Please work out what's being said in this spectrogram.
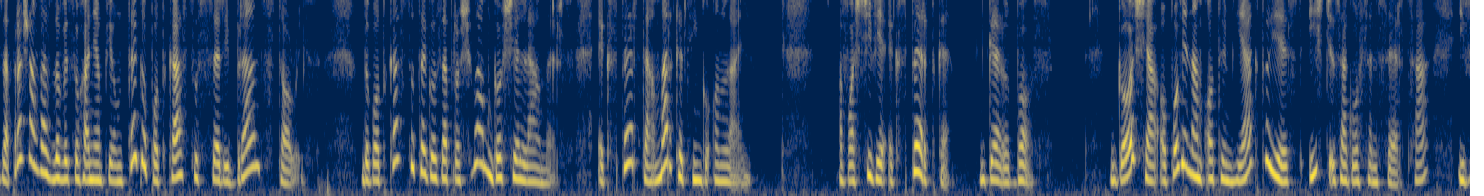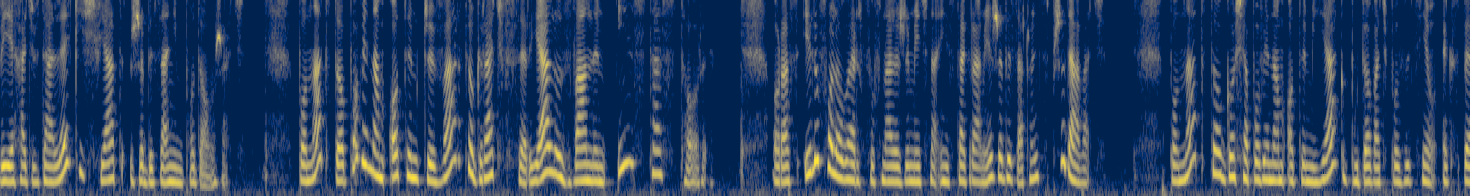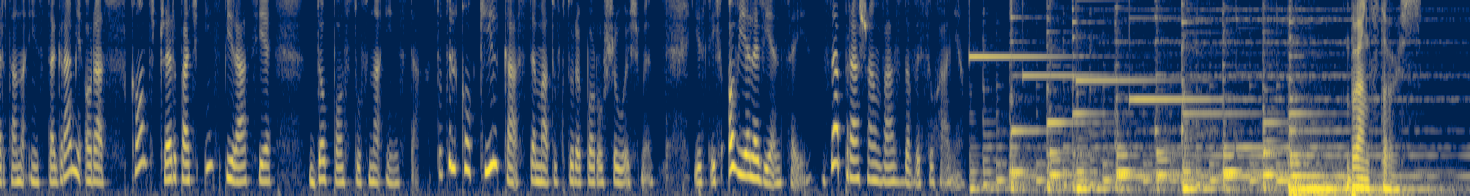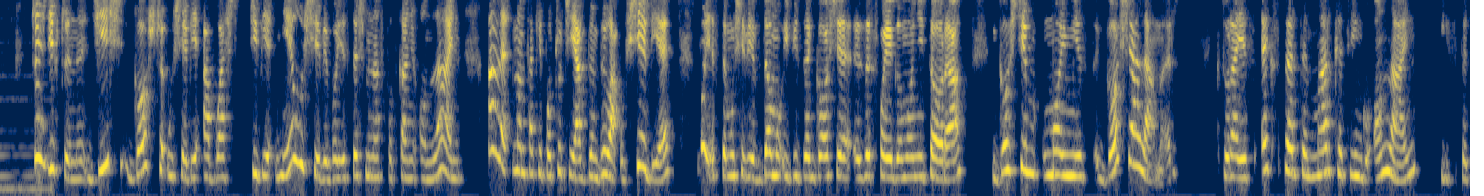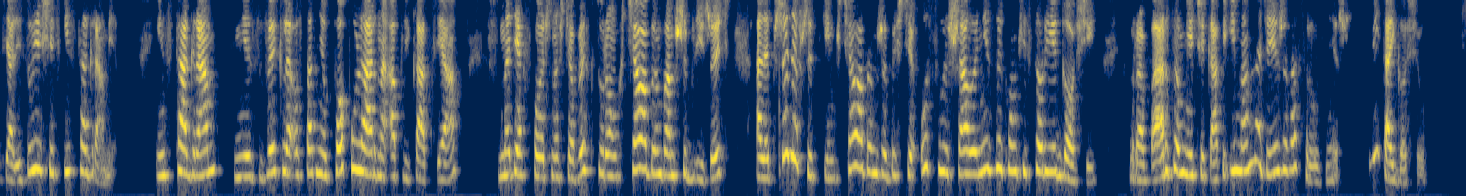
Zapraszam Was do wysłuchania piątego podcastu z serii Brand Stories. Do podcastu tego zaprosiłam Gosię Lamers, eksperta marketingu online, a właściwie ekspertkę Girl Boss. Gosia opowie nam o tym, jak to jest iść za głosem serca i wyjechać w daleki świat, żeby za nim podążać. Ponadto powie nam o tym, czy warto grać w serialu zwanym Insta Story oraz ilu followersów należy mieć na Instagramie, żeby zacząć sprzedawać. Ponadto Gosia powie nam o tym, jak budować pozycję eksperta na Instagramie oraz skąd czerpać inspirację do postów na Insta. To tylko kilka z tematów, które poruszyłyśmy. Jest ich o wiele więcej. Zapraszam Was do wysłuchania. Brand Stories. Cześć dziewczyny, dziś goszczę u siebie, a właściwie nie u siebie, bo jesteśmy na spotkaniu online, ale mam takie poczucie, jakbym była u siebie, bo jestem u siebie w domu i widzę Gosię ze swojego monitora. Gościem moim jest Gosia Lamers, która jest ekspertem marketingu online i specjalizuje się w Instagramie. Instagram, niezwykle ostatnio popularna aplikacja, w mediach społecznościowych, którą chciałabym Wam przybliżyć, ale przede wszystkim chciałabym, żebyście usłyszały niezwykłą historię Gosi, która bardzo mnie ciekawi i mam nadzieję, że Was również. Witaj, Gosiu.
